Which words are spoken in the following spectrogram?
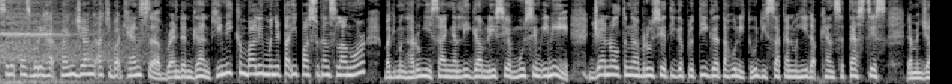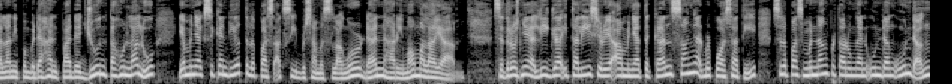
Selepas berehat panjang akibat kanser, Brandon Gunn kini kembali menyertai pasukan Selangor bagi mengharungi saingan Liga Malaysia musim ini. General tengah berusia 33 tahun itu disahkan menghidap kanser testis dan menjalani pembedahan pada Jun tahun lalu yang menyaksikan dia terlepas aksi bersama Selangor dan Harimau Malaya. Seterusnya, Liga Itali Serie A menyatakan sangat berpuas hati selepas menang pertarungan undang-undang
